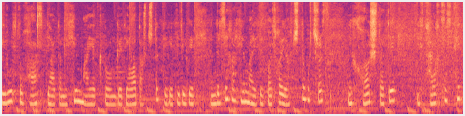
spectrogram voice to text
эрүүл зүй хоолтын одоо нэг хэм маяг руу ингээд яваад орчдөг. Тэгээд тэрийг амьдралынхаа хэм маягийг болгоо явцдаг учраас нэг хооштой тий нэг тархалт хэд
